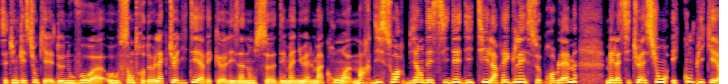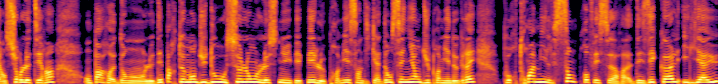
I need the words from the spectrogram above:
C'est une question qui est de nouveau euh, au centre de l'actualité avec euh, les annonces d'Emmanuel Macron mardi soir. Bien décidé, dit-il, à régler ce problème. Mais la situation est compliquée hein. sur le terrain. On part dans le département du Doubs selon le SNUIPP, le premier syndicat d'enseignants du premier degré, pour 3100 professeurs des écoles, il y a eu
